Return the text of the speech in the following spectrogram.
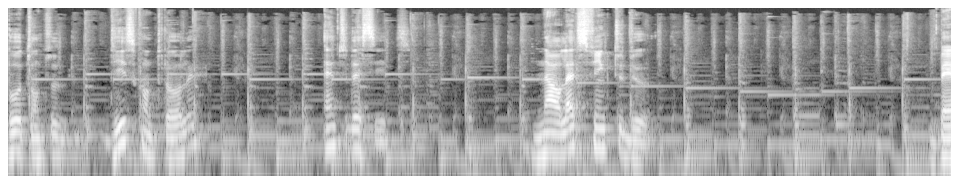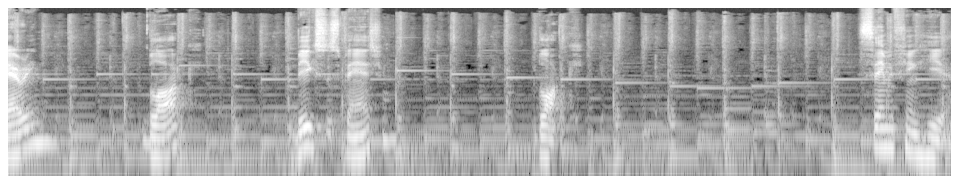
Button to this controller and to the seat. Now let's think to do. Bearing block big suspension block same thing here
